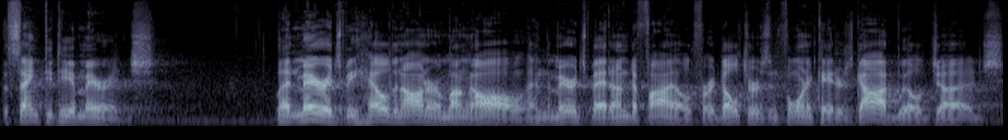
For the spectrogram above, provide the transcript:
The sanctity of marriage. Let marriage be held in honor among all, and the marriage bed undefiled. For adulterers and fornicators, God will judge.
